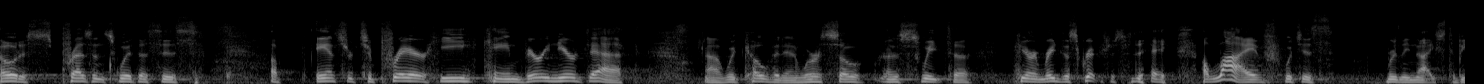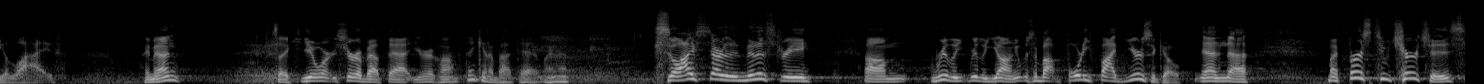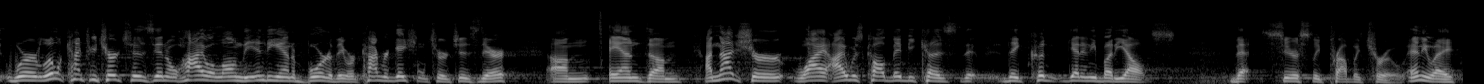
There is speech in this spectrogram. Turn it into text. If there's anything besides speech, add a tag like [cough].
Otis' presence with us is an answer to prayer. He came very near death uh, with COVID, and we're so uh, sweet to hear him read the scriptures [laughs] today. Alive, which is really nice to be alive. Amen? It's like you weren't sure about that. You're like, I'm thinking about that, man. So I started the ministry um, really, really young. It was about 45 years ago. And uh, my first two churches were little country churches in Ohio along the Indiana border. They were congregational churches there. Um, and um, I'm not sure why I was called, maybe because they, they couldn't get anybody else. That's seriously probably true. Anyway,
